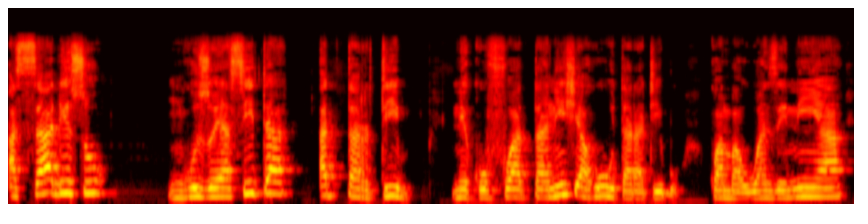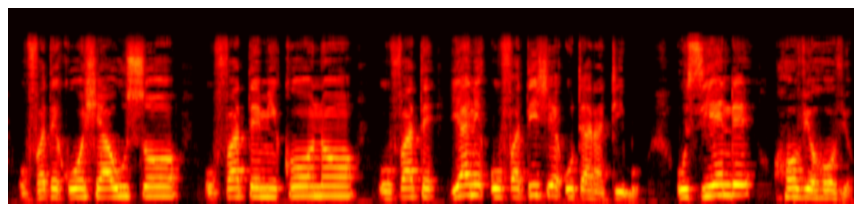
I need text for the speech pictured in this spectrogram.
Asadisu, nguzo ya sita, atartib ni kufuatanisha huu utaratibu kwamba uanze nia, ufate kuosha uso, ufate mikono, ufate yani ufatishe utaratibu, usiende hovyo hovyo.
